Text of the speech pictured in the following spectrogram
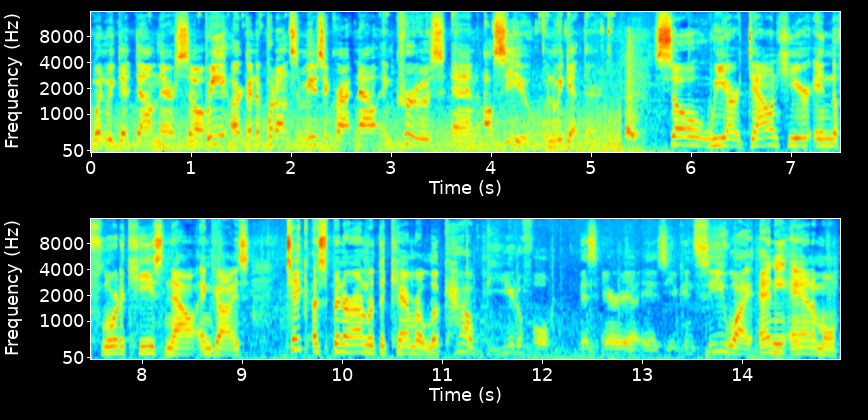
when we get down there. So we are gonna put on some music right now and cruise, and I'll see you when we get there. So we are down here in the Florida Keys now, and guys, take a spin around with the camera. Look how beautiful this area is. You can see why any animal,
